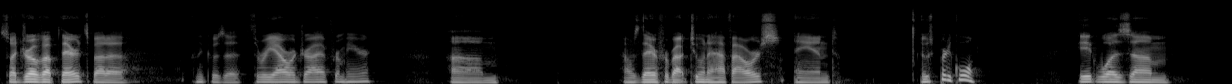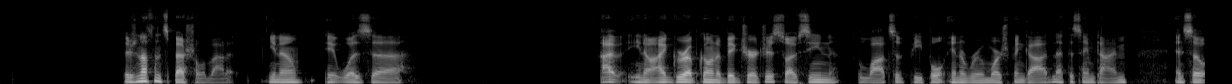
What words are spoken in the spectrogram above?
So I drove up there. It's about a I think it was a 3-hour drive from here. Um I was there for about two and a half hours and it was pretty cool. It was um there's nothing special about it, you know? It was uh I you know I grew up going to big churches, so I've seen lots of people in a room worshiping God at the same time, and so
